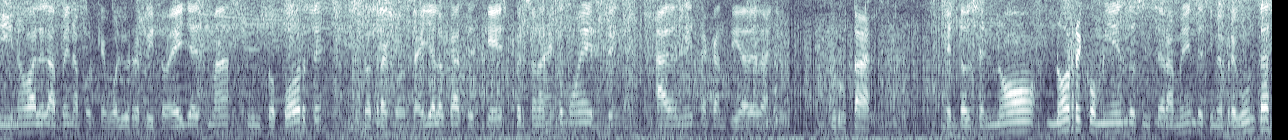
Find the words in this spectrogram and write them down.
Y no vale la pena porque, vuelvo y repito, ella es más un soporte que otra cosa. Ella lo que hace es que es personajes como este hagan esa cantidad de daño brutal. Entonces no, no recomiendo sinceramente, si me preguntas,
